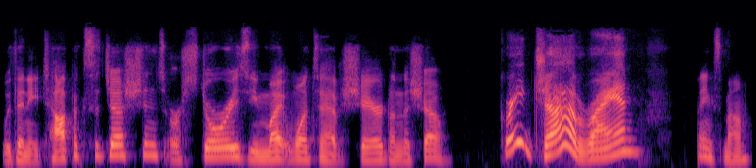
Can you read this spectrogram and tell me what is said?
with any topic suggestions or stories you might want to have shared on the show. Great job, Ryan. Thanks, Mom.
